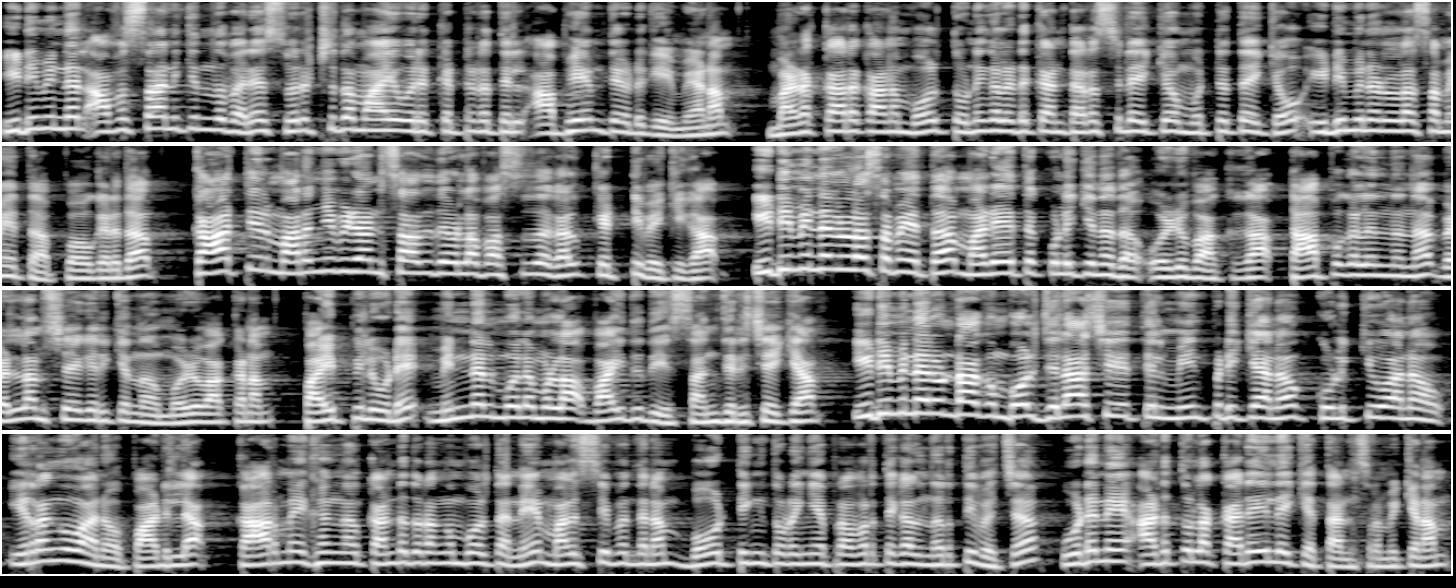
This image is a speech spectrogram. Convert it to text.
ഇടിമിന്നൽ അവസാനിക്കുന്നതുവരെ സുരക്ഷിതമായ ഒരു കെട്ടിടത്തിൽ അഭയം തേടുകയും വേണം. മഴക്കാർ കാണുമ്പോൾ തുണികൾ എടുക്കാൻ ടെറസിലേക്കോ മുറ്റത്തേക്കോ ഇടിമിന്നലുള്ള സമയത്ത് പോകരുത്. കാറ്റിൽ മറിഞ്ഞു വീഴാൻ സാധ്യതയുള്ള വസ്തുതകൾ കെട്ടിവെക്കുക. ഇടിമിന്നലുള്ള സമയത്ത് മഴയത്ത് കുളിക്കുന്നത് ഒഴിവാക്കുക. ടാപ്പുകളിൽ നിന്ന് വെള്ളം ശേഖരിക്കുന്നതും ഒഴിവാക്കണം. പൈപ്പിലൂടെ മിന്നൽ മൂലമുള്ള വൈദ്യുതി സഞ്ചരിച്ചേക്കാം. ഇടിമിന്നൽ ഉണ്ടാകുമ്പോൾ ജലാശയത്തിൽ മീൻ പിടിക്കാനോ കുളിക്കുവാനോ ഇറങ്ങുവാനോ പാടില്ല. കാർമേഘങ്ങൾ കണ്ടു തുടങ്ങുമ്പോൾ തന്നെ മത്സ്യബന്ധനം ബോട്ടിംഗ് തുടങ്ങിയ പ്രവൃത്തികൾ നിർത്തിവെച്ച് ഉടനെ അടുത്തുള്ള കരയിലേക്ക് എത്താൻ ശ്രമിക്കണം.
